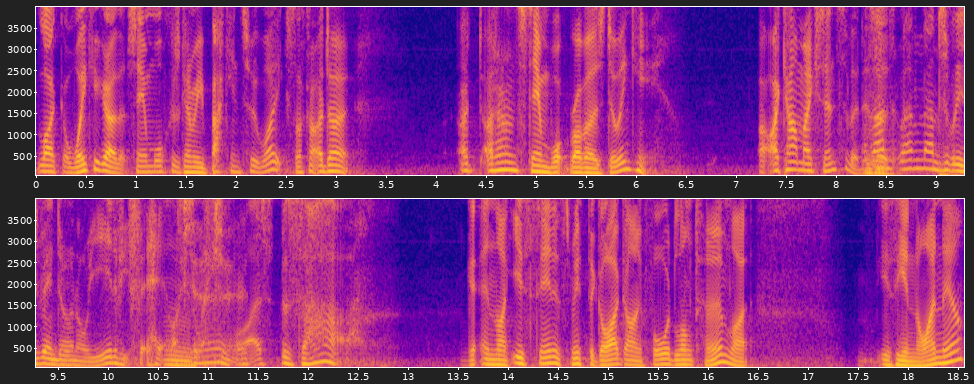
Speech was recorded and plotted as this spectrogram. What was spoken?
like a week ago that Sam Walker's going to be back in two weeks. Like I don't, I, I don't understand what Robbo's doing here. I, I can't make sense of it. I Is haven't, it? I haven't understood what he's been doing all year, to be fair, like selection It's wise. bizarre. And like, is Sandon Smith the guy going forward long term? Like, is he a nine now?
